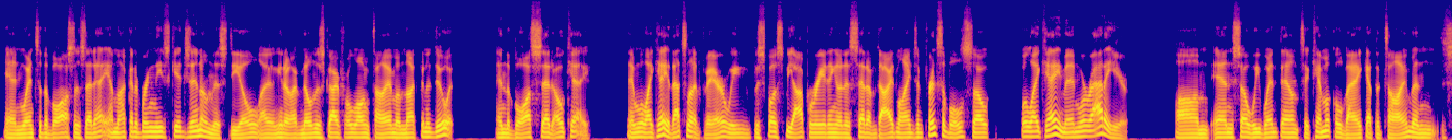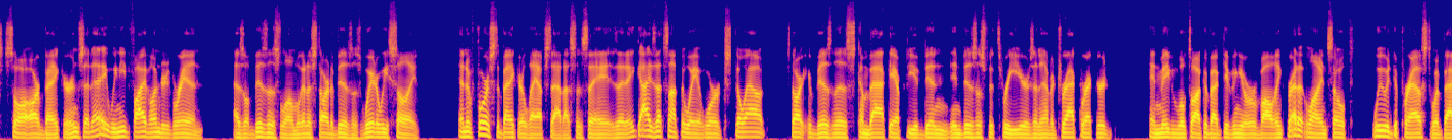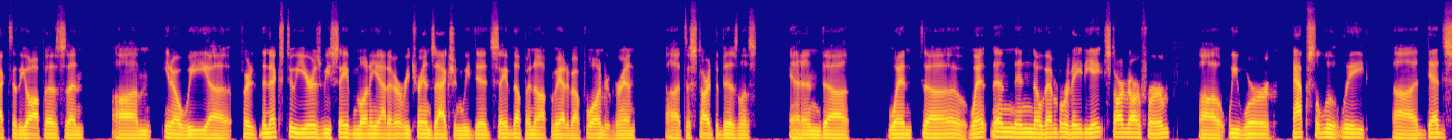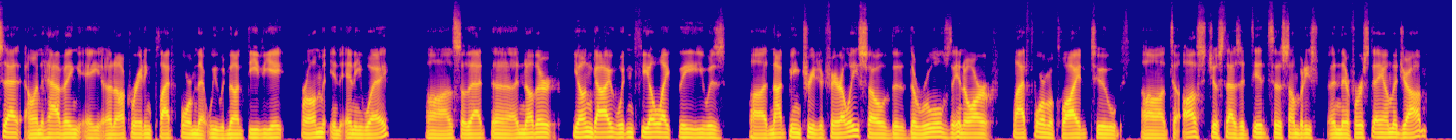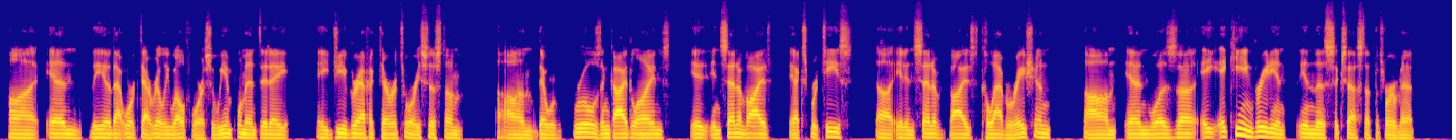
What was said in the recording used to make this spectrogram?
and went to the boss and said, Hey, I'm not going to bring these kids in on this deal. I, you know, I've known this guy for a long time. I'm not going to do it. And the boss said, Okay. And we're like, Hey, that's not fair. We were supposed to be operating on a set of guidelines and principles. So we're like, Hey, man, we're out of here. Um, and so we went down to Chemical Bank at the time and saw our banker and said, "Hey, we need five hundred grand as a business loan. We're going to start a business. Where do we sign?" And of course, the banker laughs at us and say, "Hey guys, that's not the way it works. Go out, start your business, come back after you've been in business for three years and have a track record, and maybe we'll talk about giving you a revolving credit line." So we were depressed, went back to the office and um, you know, we uh, for the next two years we saved money out of every transaction we did, saved up enough. We had about four hundred grand uh, to start the business, and uh, went uh, went and in November of '88 started our firm. Uh, we were absolutely uh, dead set on having a an operating platform that we would not deviate from in any way. so that another young guy wouldn't feel like the, he was uh, not being treated fairly. So the the rules in our platform applied to uh, to us just as it did to somebody's in their first day on the job, uh, and the uh, that worked out really well for us. So we implemented a a geographic territory system. Um, there were rules and guidelines. It incentivized expertise. Uh, it incentivized collaboration. Um, and was uh, a, a key ingredient in the success that the firm had.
